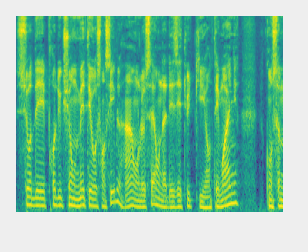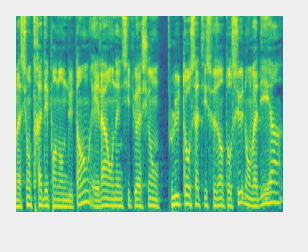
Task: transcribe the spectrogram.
sur des productions météo sensibles. Hein, on le sait, on a des études qui en témoignent consommation très dépendante du temps. Et là, on a une situation plutôt satisfaisante au sud, on va dire,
